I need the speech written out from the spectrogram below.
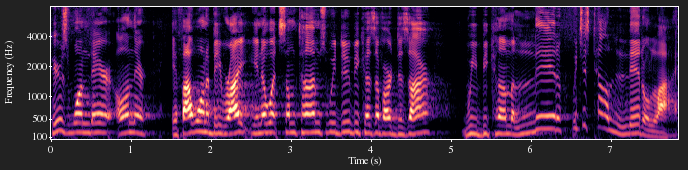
here's one there on there. If I want to be right, you know what sometimes we do because of our desire? We become a little, we just tell a little lie,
